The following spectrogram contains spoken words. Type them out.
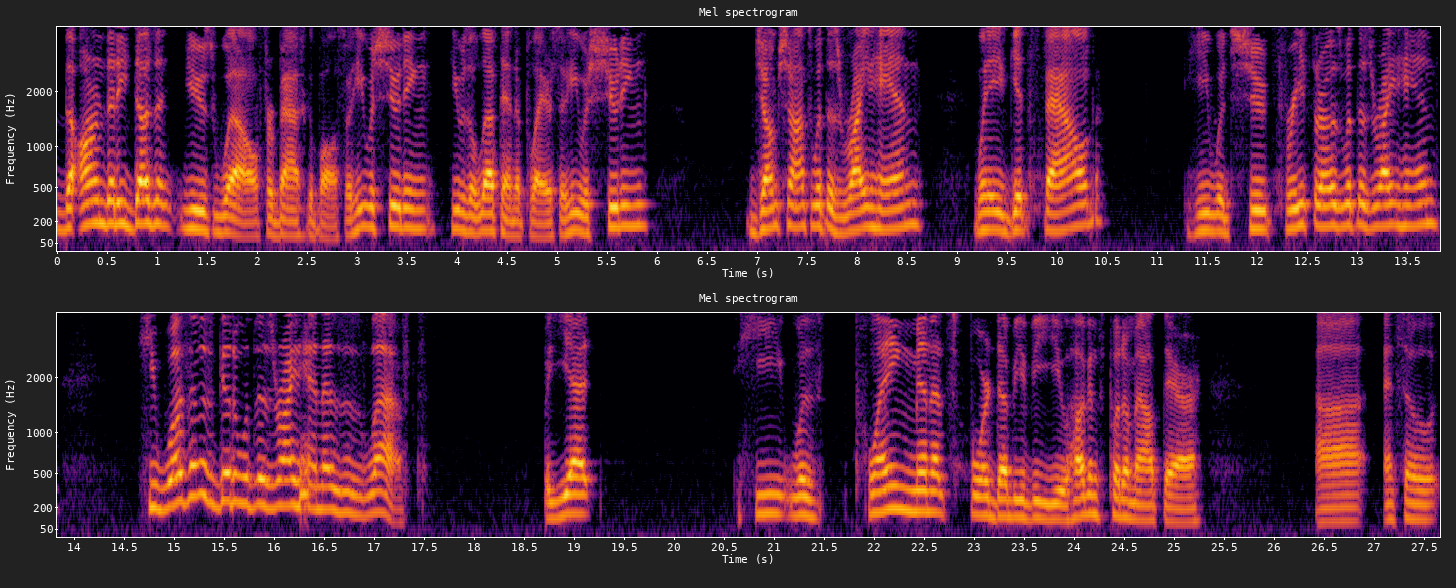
the arm that he doesn't use well for basketball. So he was shooting, he was a left-handed player, so he was shooting jump shots with his right hand when he'd get fouled. He would shoot free throws with his right hand he wasn't as good with his right hand as his left. But yet, he was playing minutes for WVU. Huggins put him out there. Uh, and so,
